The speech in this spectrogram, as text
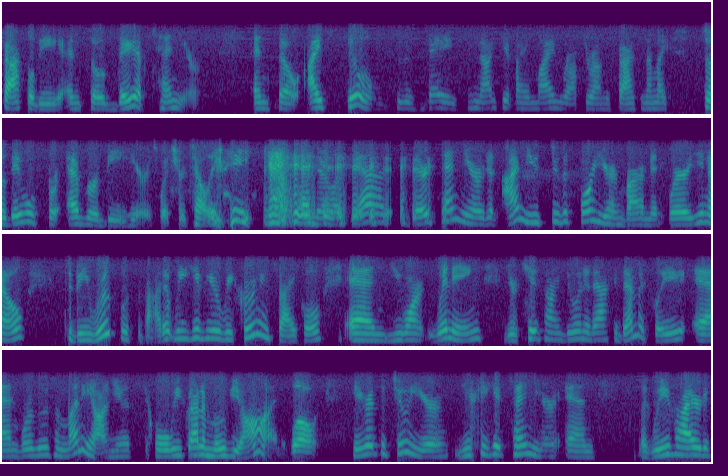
faculty, and so they have tenure. And so I still, to this day, cannot get my mind wrapped around the fact that I'm like, so they will forever be here, is what you're telling me. and they're like, yeah, they're tenured, and I'm used to the four year environment where you know to be ruthless about it, we give you a recruiting cycle and you aren't winning, your kids aren't doing it academically, and we're losing money on you. It's like, well, we've got to move you on. Well, here at the two year, you could get tenure, and like we've hired, a,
